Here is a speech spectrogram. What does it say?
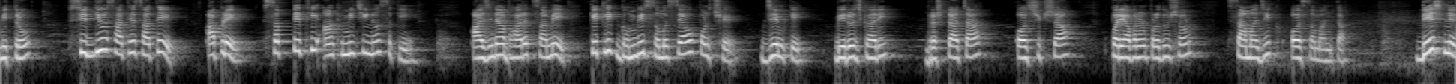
મિત્રો, સિદ્ધિઓ સાથે સાથે આપણે સત્યથી આંખ મીચી ન શકીએ. આજના ભારત સામે કેટલીક ગંભીર સમસ્યાઓ પણ છે, જેમ કે બેરોજગારી, ભ્રષ્ટાચાર, અશિક્ષા, પર્યાવરણ પ્રદૂષણ, સામાજિક અસમાનતા. દેશને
